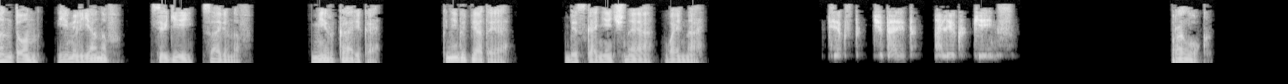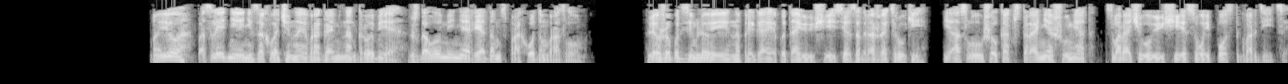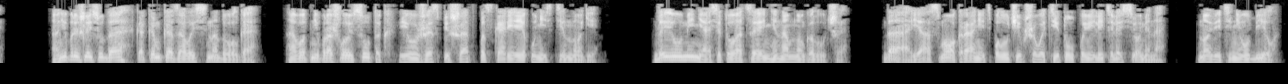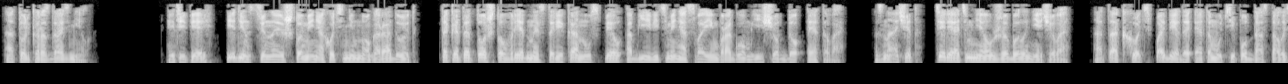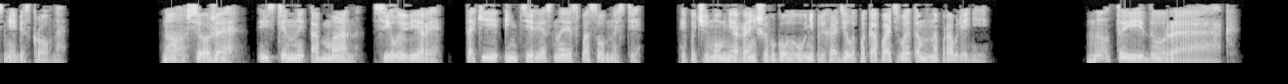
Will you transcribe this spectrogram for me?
Антон Емельянов, Сергей Савинов. Мир Карика. Книга пятая. Бесконечная война. Текст читает Олег Кейнс. Пролог. Мое последнее незахваченное врагами надгробие ждало меня рядом с проходом в разлом. Лежа под землей и напрягая пытающиеся задрожать руки, я слушал, как в стороне шумят сворачивающие свой пост гвардейцы. Они пришли сюда, как им казалось, надолго, а вот не прошло и суток, и уже спешат поскорее унести ноги. Да и у меня ситуация не намного лучше. Да, я смог ранить получившего титул повелителя Семина, но ведь не убил, а только раздразнил. И теперь единственное, что меня хоть немного радует, так это то, что вредный старикан успел объявить меня своим врагом еще до этого. Значит, терять мне уже было нечего, а так хоть победа этому типу досталась не бескровно. Но все же, истинный обман, силу веры, такие интересные способности. И почему мне раньше в голову не приходило покопать в этом направлении? «Ну ты дурак!»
